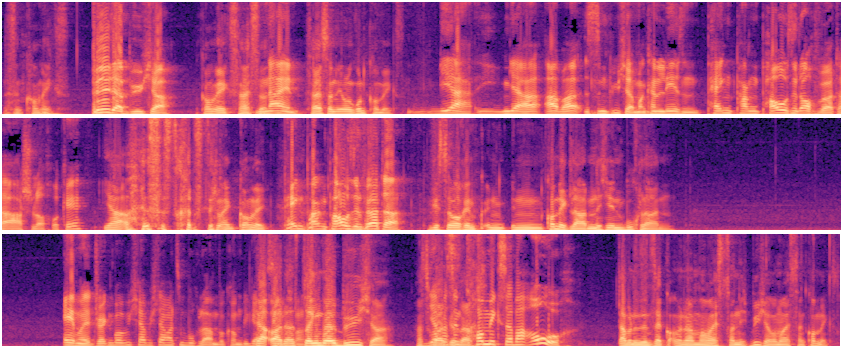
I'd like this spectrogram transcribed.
Das sind Comics. Bilderbücher. Comics heißt das. Nein. Das heißt dann ihre Grundcomics. Ja, ja, aber es sind Bücher, man kann lesen. Peng, Pang, Pau sind auch Wörter, Arschloch, okay? Ja, aber es ist trotzdem ein Comic. Peng, Pang, Pau sind Wörter. Du gehst doch auch in, in, in Comicladen, nicht in einen Buchladen. Ey, meine Dragon Ball Bücher habe ich damals im Buchladen bekommen. Die Ja, aber das Dragon Ball Bücher. Hast du Ja, aber das sind gesagt. Comics aber auch. aber dann sind es ja dann meist dann nicht Bücher, aber meist dann Comics.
